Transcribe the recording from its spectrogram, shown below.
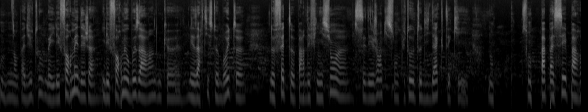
Non, pas du tout. Mais il est formé déjà. Il est formé aux beaux-arts. hein. Donc euh, les artistes bruts, euh, de fait, euh, par définition, euh, c'est des gens qui sont plutôt autodidactes et qui ne sont pas passés par,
